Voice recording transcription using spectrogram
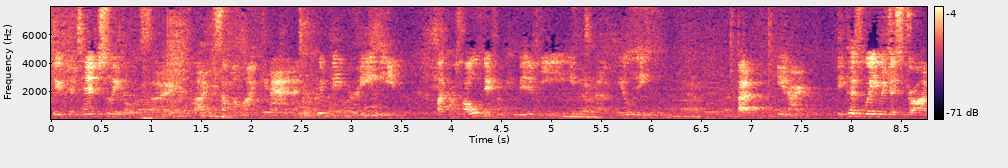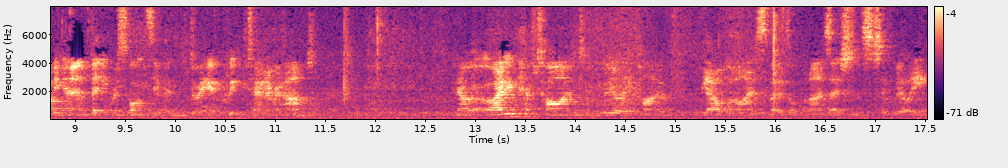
who potentially also, like someone like CAN, could be bringing in like a whole different community into that building. But, you know, because we were just driving it and being responsive and doing a quick turnaround, you know, I didn't have time to really kind of galvanise those organisations to really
